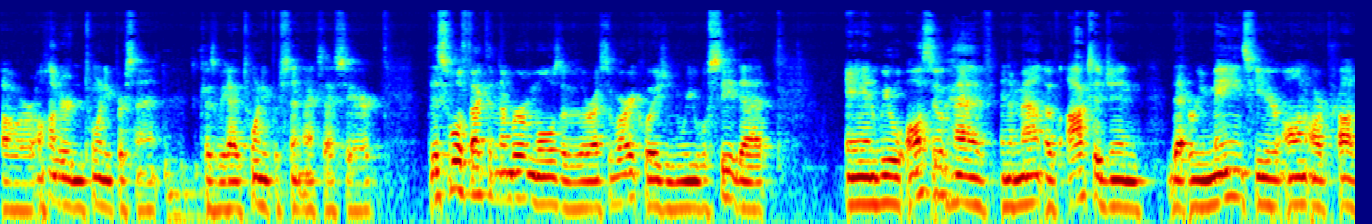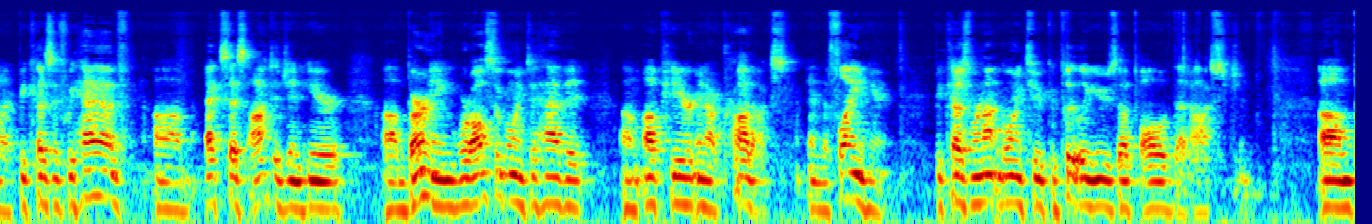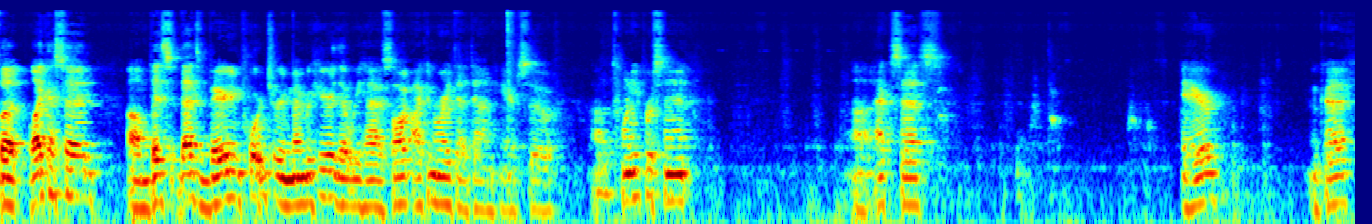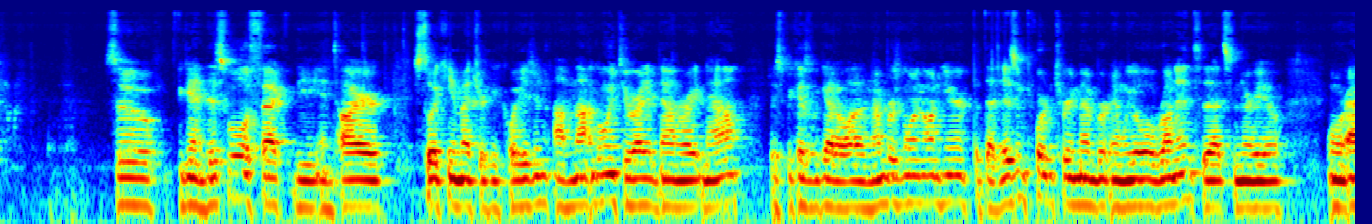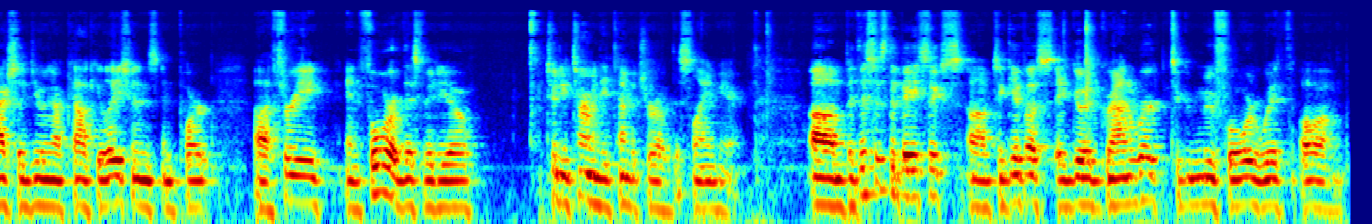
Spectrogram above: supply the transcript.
or 120% because we have 20% excess air. This will affect the number of moles of the rest of our equation. We will see that. And we will also have an amount of oxygen that remains here on our product because if we have um, excess oxygen here uh, burning, we're also going to have it um, up here in our products in the flame here because we're not going to completely use up all of that oxygen. Um, but like I said, um, this, that's very important to remember here that we have, so I, I can write that down here. So 20% uh, uh, excess air, okay? So again, this will affect the entire stoichiometric equation. I'm not going to write it down right now just because we got a lot of numbers going on here, but that is important to remember and we will run into that scenario when we're actually doing our calculations in part uh, three and four of this video to determine the temperature of the flame here. Um, but this is the basics um, to give us a good groundwork to move forward with um,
